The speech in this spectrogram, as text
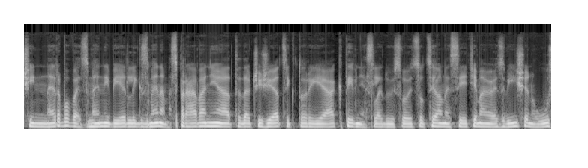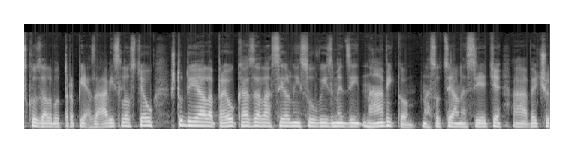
či nervové zmeny viedli k zmenám správania, teda či žiaci, ktorí aktívne sledujú svoje sociálne siete, majú aj zvýšenú úzkosť alebo trpia závislosťou, štúdia ale preukázala silný súvis medzi návykom na sociálne siete a väčšiu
